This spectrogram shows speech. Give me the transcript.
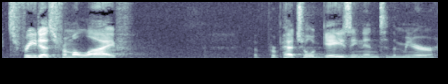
It's freed us from a life of perpetual gazing into the mirror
